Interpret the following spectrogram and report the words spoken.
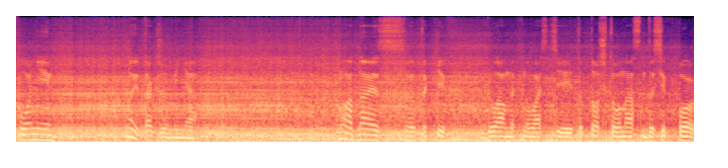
Японии, ну и также меня. Ну, одна из таких главных новостей это то, что у нас до сих пор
